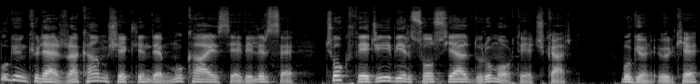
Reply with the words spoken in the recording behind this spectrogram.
bugünküler rakam şeklinde mukayese edilirse çok feci bir sosyal durum ortaya çıkar. Bugün ülke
